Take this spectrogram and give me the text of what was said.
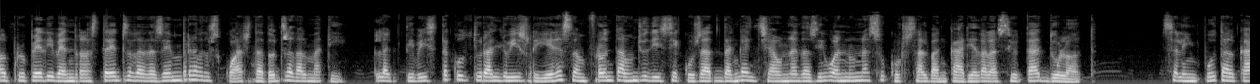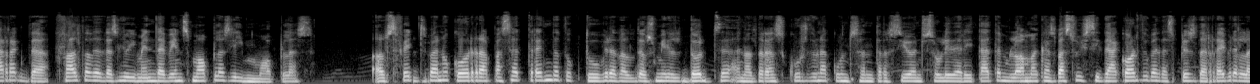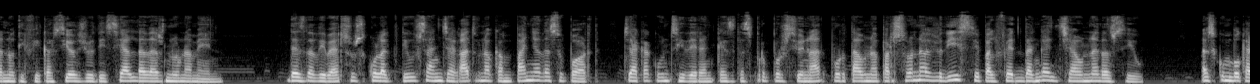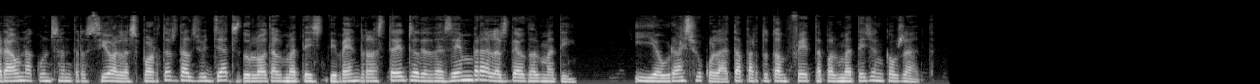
El proper divendres 13 de desembre a dos quarts de 12 del matí, l'activista cultural Lluís Riera s'enfronta a un judici acusat d'enganxar un adhesiu en una sucursal bancària de la ciutat d'Olot. Se li imputa el càrrec de falta de deslluïment de béns mobles i immobles. Els fets van ocórrer el passat 30 d'octubre del 2012 en el transcurs d'una concentració en solidaritat amb l'home que es va suïcidar a Còrdoba després de rebre la notificació judicial de desnonament. Des de diversos col·lectius s'ha engegat una campanya de suport, ja que consideren que és desproporcionat portar una persona a judici pel fet d'enganxar un adhesiu. Es convocarà una concentració a les portes dels jutjats d'Olot el mateix divendres 13 de desembre a les 10 del matí. I hi haurà xocolata per tothom feta pel mateix encausat.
